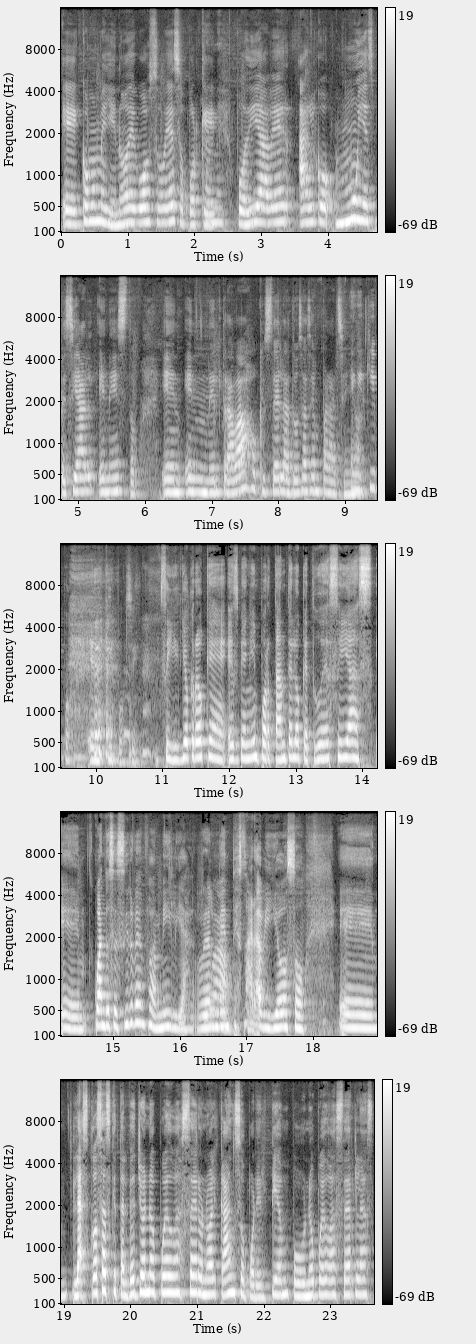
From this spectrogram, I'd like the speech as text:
eh, cómo me llenó de gozo eso, porque podía haber algo muy especial en esto, en, en, el trabajo que ustedes las dos hacen para el Señor. En equipo. En equipo, sí. Sí, yo creo que es bien importante lo que tú decías, eh, cuando se sirve en familia, realmente es maravilloso. Eh, las cosas que tal vez yo no puedo hacer o no alcanzo por el tiempo o no puedo hacerlas,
